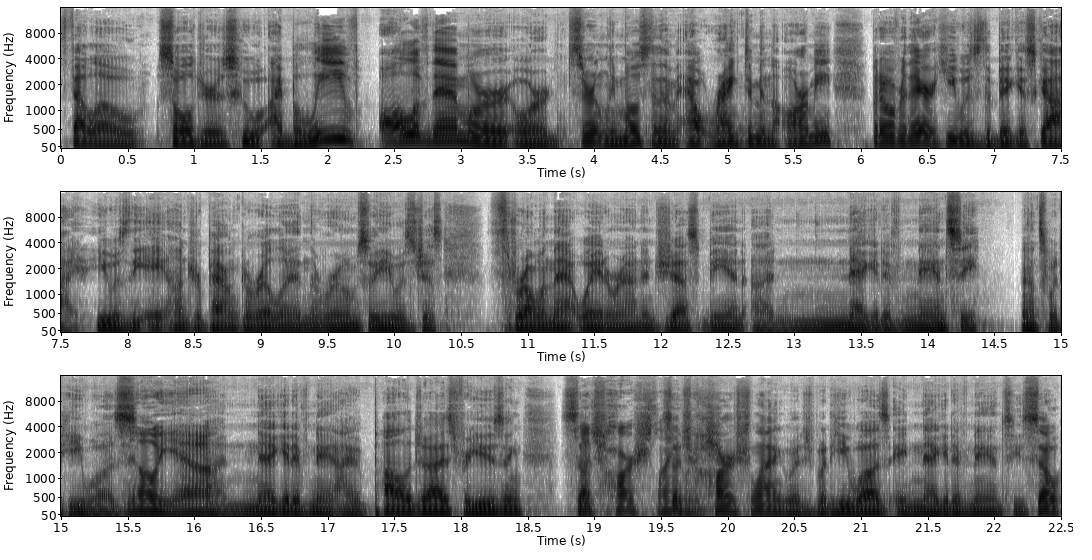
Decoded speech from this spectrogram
fellow soldiers who I believe all of them or or certainly most of them outranked him in the army, but over there he was the biggest guy. He was the 800 pound gorilla in the room, so he was just throwing that weight around and just being a negative Nancy. That's what he was. Oh yeah. A negative Nancy I apologize for using such, Such harsh language. Such harsh language, but he was a negative Nancy. So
